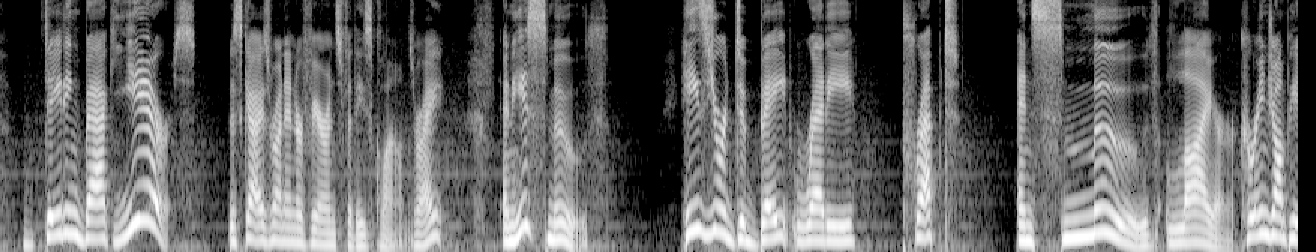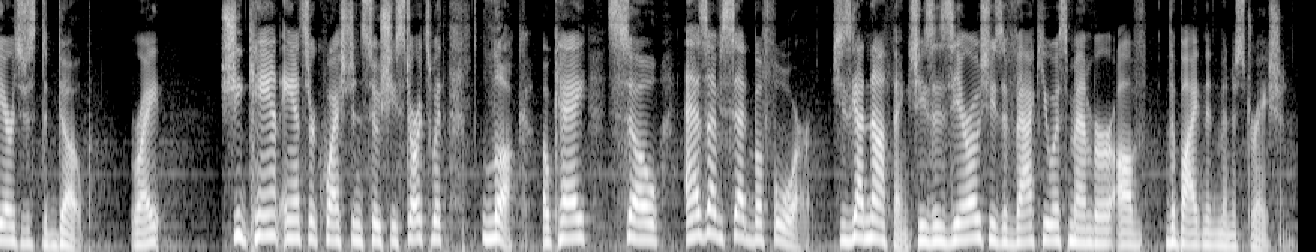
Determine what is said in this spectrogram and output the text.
dating back years. This guy's run interference for these clowns, right? And he's smooth. He's your debate ready, prepped, and smooth liar. Karine Jean Pierre is just a dope, right? She can't answer questions, so she starts with, Look, okay? So, as I've said before, she's got nothing. She's a zero. She's a vacuous member of the Biden administration.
